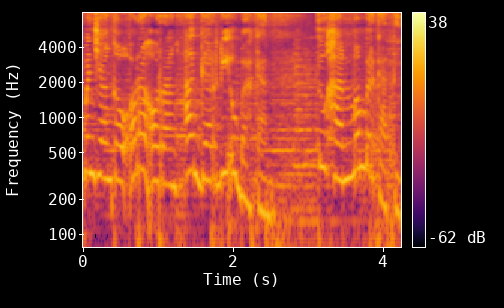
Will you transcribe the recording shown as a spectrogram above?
menjangkau orang-orang agar diubahkan. Tuhan memberkati.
